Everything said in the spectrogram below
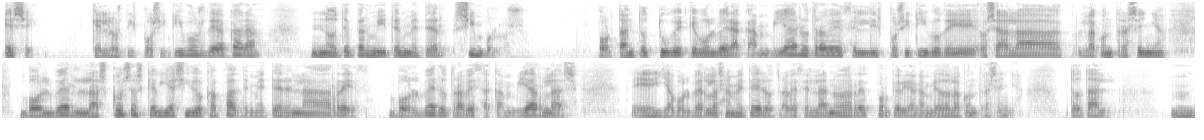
ese que los dispositivos de Acara no te permiten meter símbolos por tanto, tuve que volver a cambiar otra vez el dispositivo de, o sea, la, contraseña, volver las cosas que había sido capaz de meter en la red, volver otra vez a cambiarlas eh, y a volverlas a meter otra vez en la nueva red porque había cambiado la contraseña. Total, mm,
